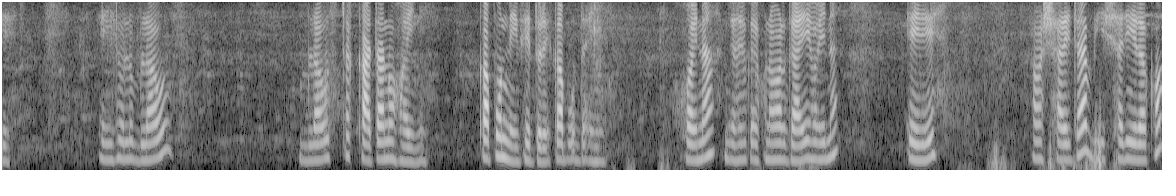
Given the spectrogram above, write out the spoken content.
যে এই হলো ব্লাউজ। ব্লাউজটা কাটানো হয়নি, কাপড় নেই ভেতরে, কাপড় দেয়নি। হয় না, যাই হোক, এখন আমার গায়ে হয় না। এই যে, আমার শাড়িটা, বিয়ের শাড়ি এরকম,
